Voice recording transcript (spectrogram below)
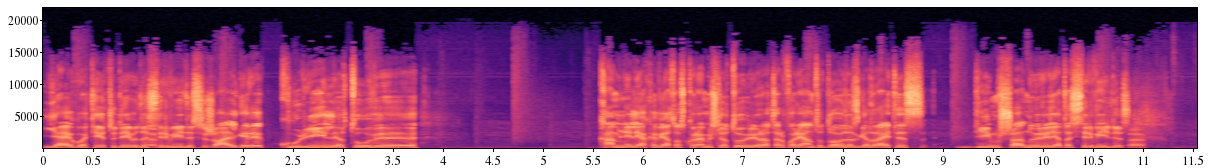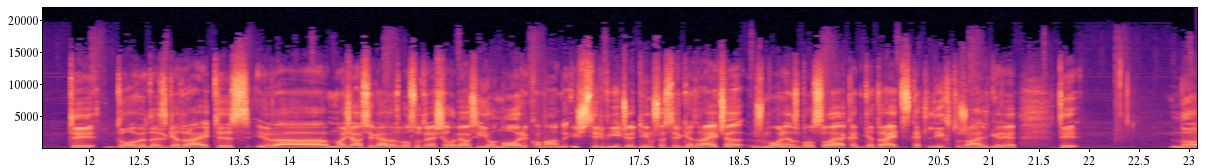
jeigu ateitų Davidas Irvidis į Žalgerį, kurį lietuvį kam nelieka vietos, kuriam iš lietuvių yra tarp variantų Davidas Gedraitis, Dimša, nu ir įdėtas Irvidis. Taip. Tai Davidas Gedraitis yra mažiausiai gavęs balsų, tai reiškia labiausiai jo nori komandų. Iš Sirvidžio, Dimšos ir Gedraičio žmonės balsuoja, kad Gedraitis, kad liktų žalgerį. Tai nuo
